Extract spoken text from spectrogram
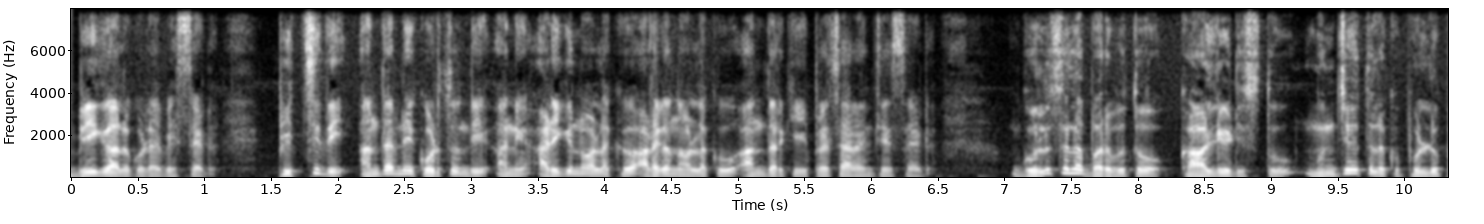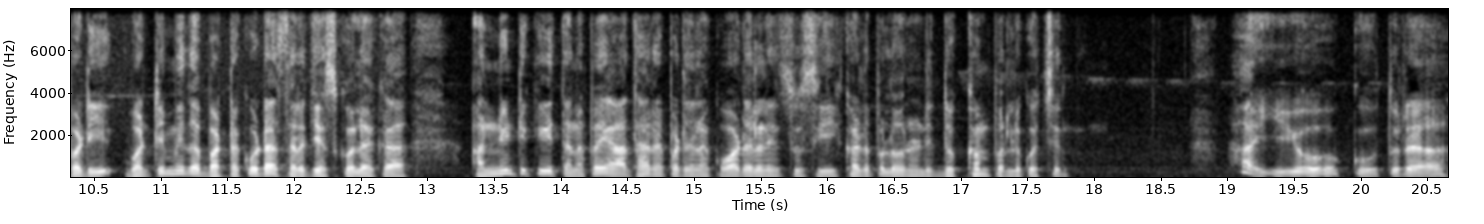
బీగాలు కూడా వేశాడు. పిచ్చిది అందరినీ కొడుతుంది అని అడిగినోళ్ళకు అడగనోళ్ళకు అందరికీ ప్రచారం చేశాడు. గొలుసుల బరువుతో కాళ్ళీడిస్తూ ముంజేతులకు పుళ్ళుపడి వంటి మీద బట్ట కూడా సరిచేసుకోలేక అన్నింటికీ తనపై ఆధారపడిన కోడలని చూసి కడుపులో నుండి దుఃఖం పొర్లుకొచ్చింది. అయ్యో కూతురా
